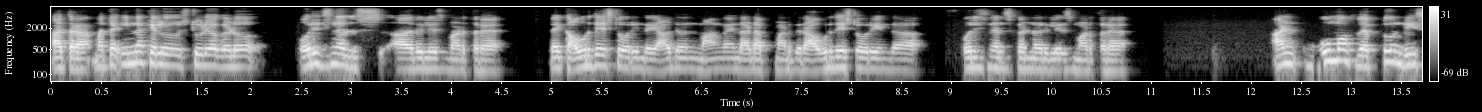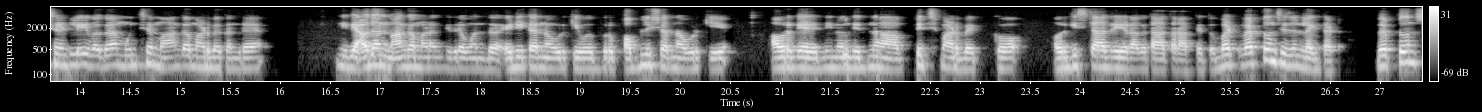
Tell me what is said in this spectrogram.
ಆ ತರ ಮತ್ತೆ ಇನ್ನ ಕೆಲವು ಸ್ಟುಡಿಯೋಗಳು ಒರಿಜಿನಲ್ಸ್ ರಿಲೀಸ್ ಮಾಡ್ತಾರೆ. ಲೈಕ್ ಅವ್ರದೇ ಸ್ಟೋರಿಯಿಂದ ಯಾವ್ದೇ ಒಂದು ಮಾಂಗ ಇಂದ ಅಡಾಪ್ಟ್ ಮಾಡಿದ್ರೆ, ಅವ್ರದೇ ಸ್ಟೋರಿಯಿಂದ ಒರಿಜಿನಲ್ಸ್ ಗಳನ್ನ ರಿಲೀಸ್ ಮಾಡ್ತಾರೆ. And boom of webtoon recently ಇವಾಗ ಮುಂಚೆ ಮಾಂಗ ಮಾಡ್ಬೇಕಂದ್ರೆ ನೀವ್ ಯಾವ್ದೋ ಒಂದು ಮಾಂಗ ಮಾಡಂಗಿದ್ರೆ ಒಂದು ಎಡಿಟರ್ನ ಹುಡುಕಿ, ಒಬ್ರು ಪಬ್ಲಿಷರ್ನ ಹುಡುಕಿ ಅವ್ರಿಗೆ ನೀನೊಂದ್ ಇದನ್ನ ಪಿಚ್ ಮಾಡ್ಬೇಕು, ಅವ್ರಿಗೆ ಇಷ್ಟ ಆದ್ರೆ ಏನಾಗುತ್ತೆ ಆ ತರ ಆಗ್ತಿತ್ತು. But webtoon season like that webtoons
